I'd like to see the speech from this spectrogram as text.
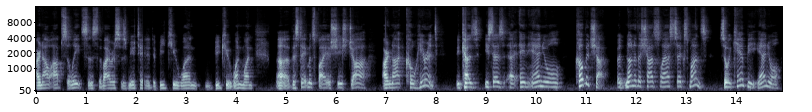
are now obsolete since the virus is mutated to BQ1, BQ11. Uh, the statements by Ashish Jha are not coherent because he says uh, an annual COVID shot, but none of the shots last six months. So it can't be annual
